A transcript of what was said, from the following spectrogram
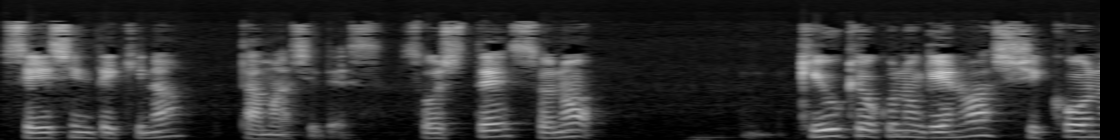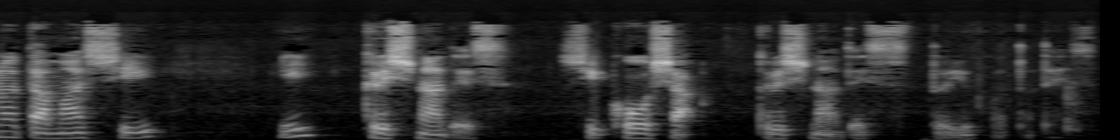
精神的な魂です。そしてその究極の弦は思考の魂、クリシナです。思考者、クリシナです。ということです。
